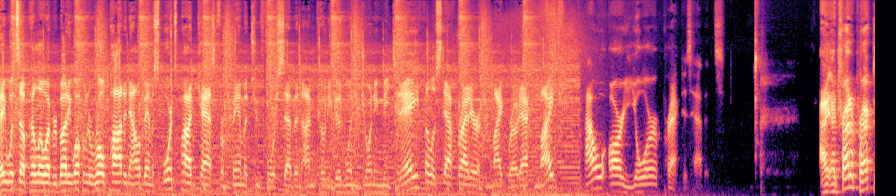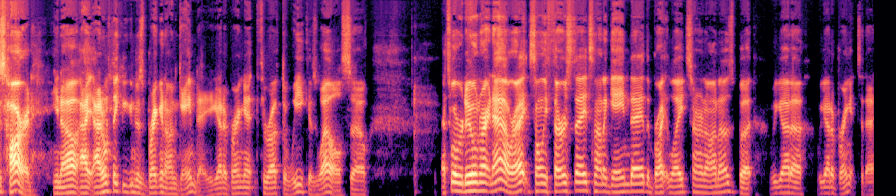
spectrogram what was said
Hey, what's up? Hello, everybody. Welcome to Roll Pod, an Alabama sports podcast from Bama 247. I'm Cody Goodwin. Joining me today, fellow staff writer Mike Rodak. Mike, how are your practice habits? I, I try to practice hard. You know, I, I don't think you can just bring it on game day. You got to bring it throughout the week as well. So that's what we're doing right now, right? It's only Thursday. It's not a game day. The bright lights aren't on us, but we gotta we gotta bring it today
